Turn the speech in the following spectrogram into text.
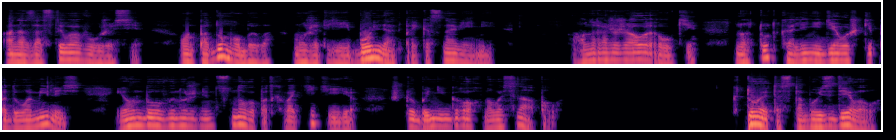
Она застыла в ужасе. Он подумал было, может, ей больно от прикосновений. Он разжал руки, но тут колени девушки подломились, и он был вынужден снова подхватить ее, чтобы не грохнулась на пол. «Кто это с тобой сделал?»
